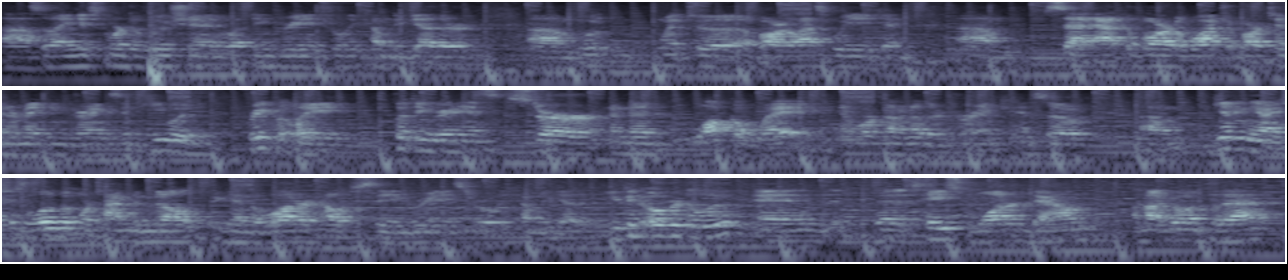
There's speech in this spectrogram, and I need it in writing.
uh, so that I can get some more dilution, let the ingredients really come together. Um, went to a, bar last week and um, sat at the bar to watch a bartender making drinks, and he would frequently put the ingredients, stir, and then walk away and work on another drink. And so um, giving the ice just a little bit more time to melt, again, the water helps the ingredients to really come together. You can over dilute and then it tastes watered down. I'm not going for that,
